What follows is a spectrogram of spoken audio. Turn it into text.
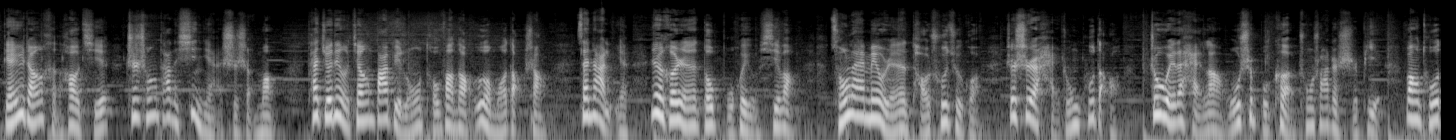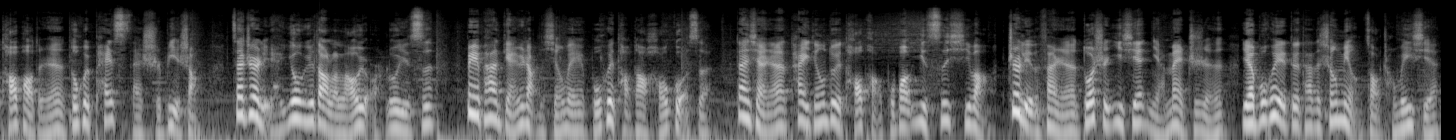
典狱长很好奇，支撑他的信念是什么？他决定将巴比龙投放到恶魔岛上，在那里，任何人都不会有希望，从来没有人逃出去过。这是海中孤岛。周围的海浪无时不刻冲刷着石壁，妄图逃跑的人都会拍死在石壁上。在这里又遇到了老友路易斯，背叛典狱长的行为不会讨到好果子，但显然他已经对逃跑不抱一丝希望。这里的犯人多是一些年迈之人，也不会对他的生命造成威胁。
